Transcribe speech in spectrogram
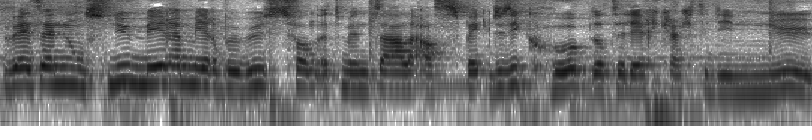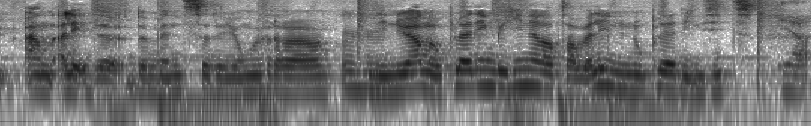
Wij zijn ons nu meer en meer bewust van het mentale aspect. Dus ik hoop dat de leerkrachten die nu aan... Allez, de, de mensen, de jongeren Mhm. die nu aan de opleiding beginnen, dat dat wel in hun opleiding zit. Ja.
